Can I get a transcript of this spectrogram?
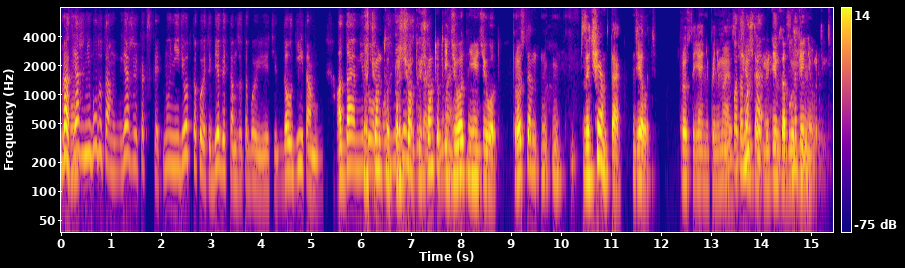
брат, Ну, я же не буду там, я же, как сказать, ну не идиот какой-то, бегать там за тобой, эти долги там, отдай мне при долг. чем тут, при чем, при чем тут понимаешь? идиот, не идиот? Просто зачем так делать? Просто я не Ну, понимаю, потому зачем так что, людей в смотри, заблуждение вводить?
